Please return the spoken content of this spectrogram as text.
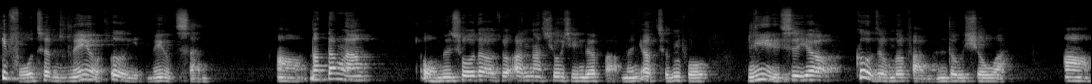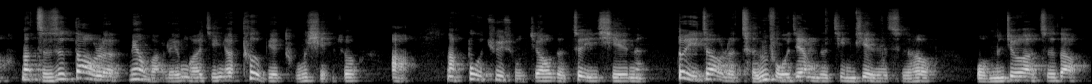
一佛乘，没有二，也没有三。啊，那当然，我们说到说啊，那修行的法门要成佛，你也是要各种的法门都修啊。啊，那只是到了妙法莲华经，要特别凸显说啊，那过去所教的这一些呢，对照了成佛这样的境界的时候。我们就要知道，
